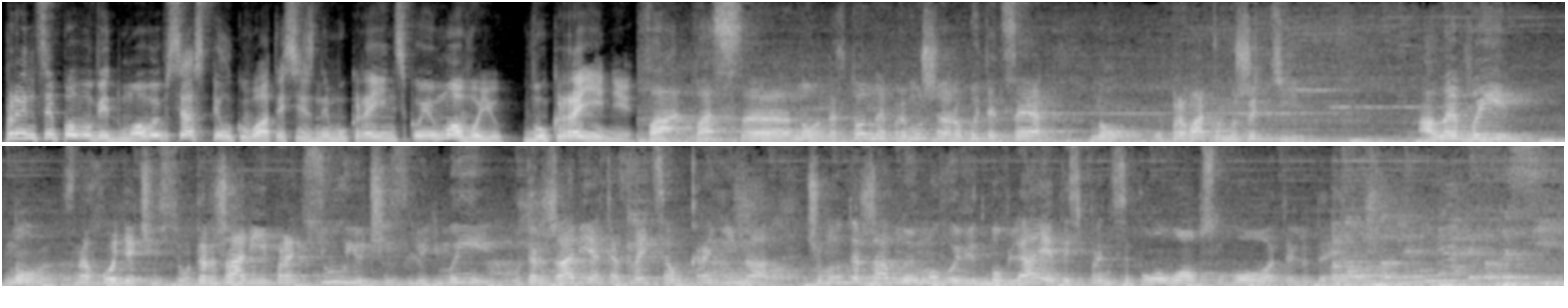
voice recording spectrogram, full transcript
принципово відмовився спілкуватися із ним українською мовою в Україні. Ва- Вас е, ну, ніхто не примушує робити це ну, у приватному житті. Але ви, ну, знаходячись у державі і працюючи з людьми, у державі, яка зветься Україна, чому державною мовою відмовляєтесь принципово обслуговувати людей? Тому що для мене це насилие.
